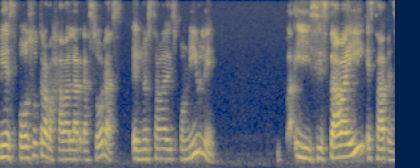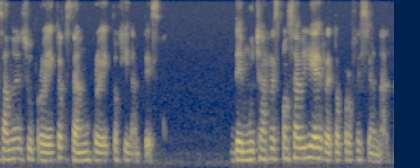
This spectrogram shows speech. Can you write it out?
Mi esposo trabajaba largas horas, él no estaba disponible. Y si estaba ahí, estaba pensando en su proyecto, que estaba en un proyecto gigantesco, de mucha responsabilidad y reto profesional.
